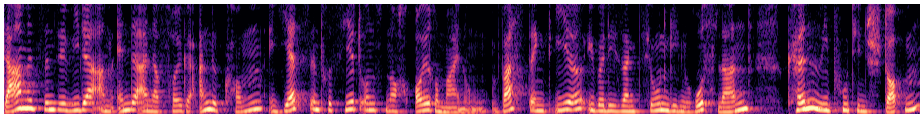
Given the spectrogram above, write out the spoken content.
Damit sind wir wieder am Ende einer Folge angekommen. Jetzt interessiert uns noch eure Meinung. Was denkt ihr über die Sanktionen gegen Russland? Können sie Putin stoppen?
